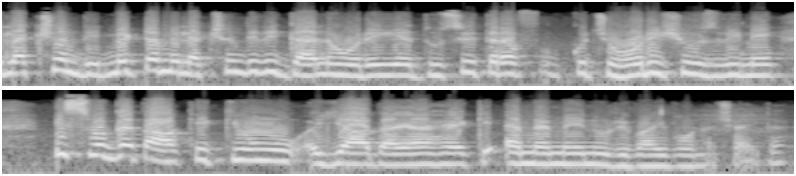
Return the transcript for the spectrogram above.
ਇਲੈਕਸ਼ਨ ਦੀ ਮਿਡ ਟਰਮ ਇਲੈਕਸ਼ਨ ਦੀ ਵੀ ਗੱਲ ਹੋ ਰਹੀ ਹੈ ਦੂਸਰੀ ਤਰਫ ਕੁਝ ਹੋਰ ਇਸ਼ੂਜ਼ ਵੀ ਨੇ ਇਸ ਵਕਤ ਆ ਕੇ ਕਿਉਂ ਯਾਦ ਆਇਆ है कि एमएमए ਨੂੰ ਰਿਵਾਈਵ ਹੋਣਾ ਚਾਹੀਦਾ ਹੈ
